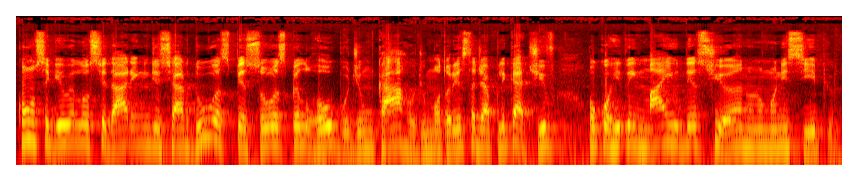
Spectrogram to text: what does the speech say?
conseguiu elucidar e indiciar duas pessoas pelo roubo de um carro de um motorista de aplicativo ocorrido em maio deste ano no município.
